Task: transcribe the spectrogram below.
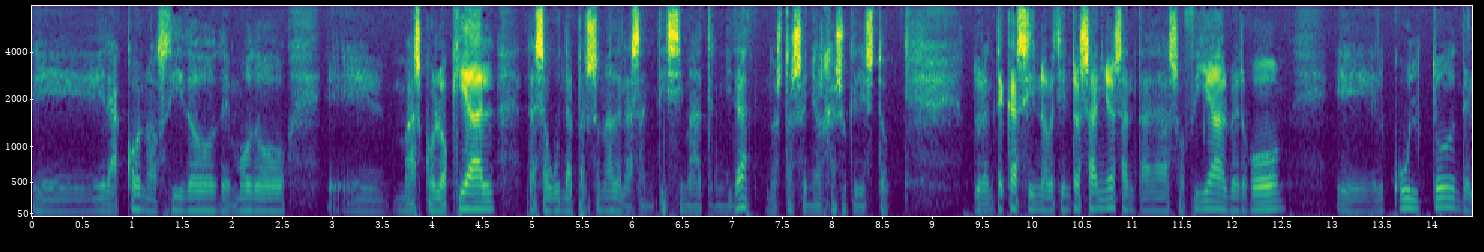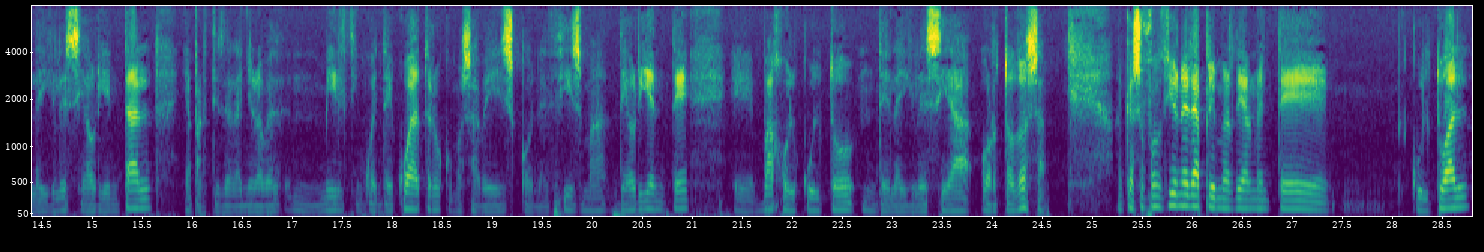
eh, era conocido de modo eh, más coloquial la segunda persona de la Santísima Trinidad, nuestro Señor Jesucristo. Durante casi 900 años, Santa Sofía albergó eh, el culto de la Iglesia Oriental y a partir del año 1054, como sabéis, con el cisma de Oriente, eh, bajo el culto de la Iglesia Ortodoxa. Aunque su función era primordialmente cultual,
